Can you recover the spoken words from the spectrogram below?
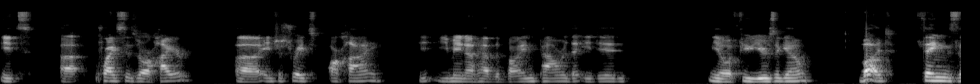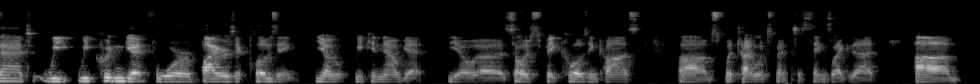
It's uh, prices are higher, uh, interest rates are high, you may not have the buying power that you did, you know, a few years ago, but things that we we couldn't get for buyers at closing, you know, we can now get. You know, uh, sellers to pay closing costs, um, split title expenses, things like that. Um,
